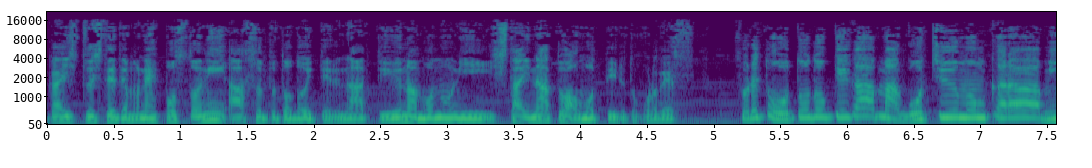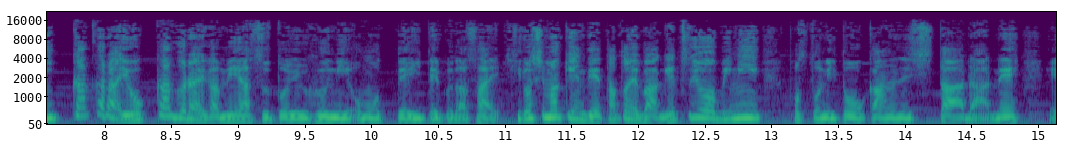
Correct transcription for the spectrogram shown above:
外出しててもね、ポストに、あ、スープ届いてるなっていうようなものにしたいなとは思っているところです。それとお届けが、まあ、ご注文から3日から4日ぐらいが目安というふうに思っていてください。広島県で例えば月曜日にポストに投函したらね、えっ、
